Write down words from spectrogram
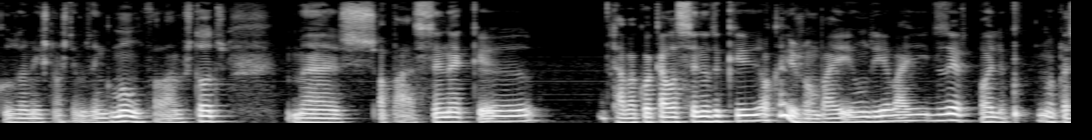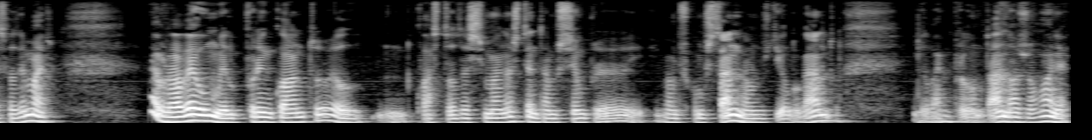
com os amigos que nós temos em comum, falámos todos, mas opa, a cena é que estava com aquela cena de que, ok, o João vai, um dia vai dizer: Olha, não apetece fazer mais. A verdade é uma, ele por enquanto, ele quase todas as semanas tentamos sempre, vamos conversando, vamos dialogando, ele vai-me perguntando ao oh, João, olha,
